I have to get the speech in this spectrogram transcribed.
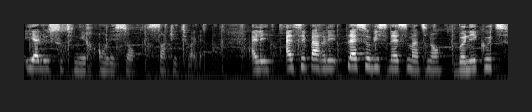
et à le soutenir en laissant 5 étoiles. Allez, assez parlé, place au business maintenant. Bonne écoute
